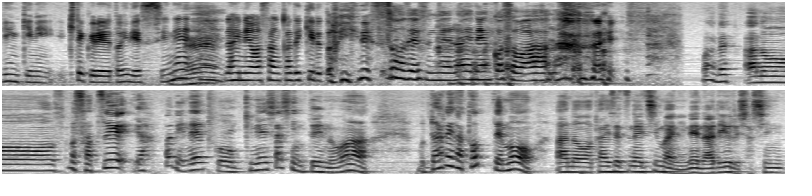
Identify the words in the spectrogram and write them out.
元気に来てくれるといいですしね。ね。来年は参加できるといいです。そうですね。来年こそは。はい、まあね、あのーまあ、撮影やっぱりねこう記念写真というのはもう誰が撮ってもあの大切な一枚に、ね、なりうる写真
